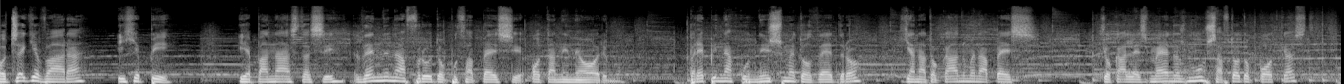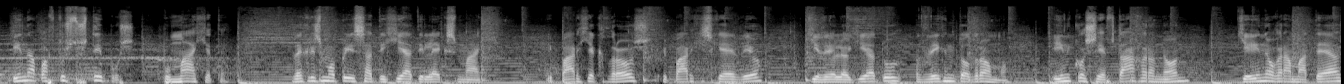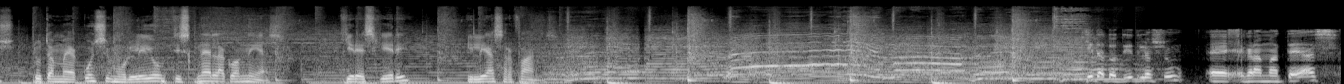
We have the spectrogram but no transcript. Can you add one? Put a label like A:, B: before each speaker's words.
A: Ο Τσέκε Βάρα είχε πει «Η επανάσταση δεν είναι ένα φρούτο που θα πέσει όταν είναι όριμο. Πρέπει να κουνήσουμε το δέντρο για να το κάνουμε να πέσει». Και ο καλεσμένος μου σε αυτό το podcast είναι από αυτούς τους τύπους που μάχεται. Δεν χρησιμοποίησα τυχαία τη λέξη μάχη. Υπάρχει εχθρός, υπάρχει σχέδιο και η ιδεολογία του δείχνει το δρόμο. Είναι 27 χρονών και είναι ο γραμματέας του Τεμεακού Συμβουλίου της ΚΝΕ Λακωνίας. Κύριε Σχήρη, Ηλίας Σαρφάνης. Κοίτα τον τίτλο σου, ε, γραμματέας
